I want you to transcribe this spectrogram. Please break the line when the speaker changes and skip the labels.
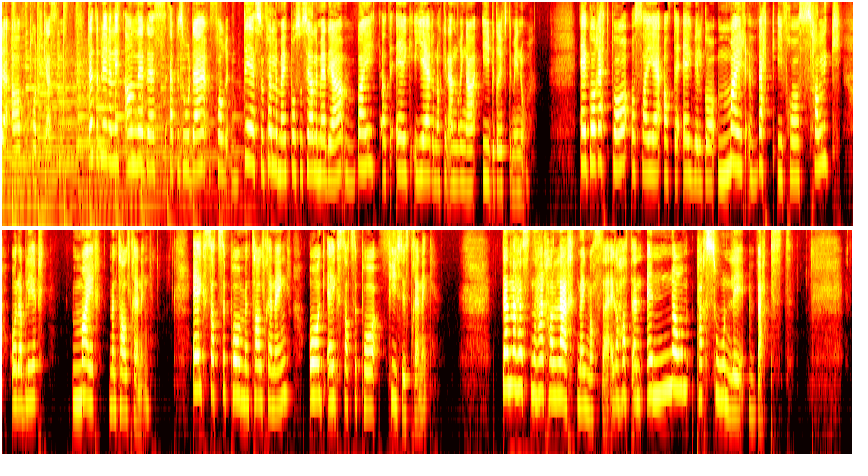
episode av podkasten. Dette blir en litt annerledes episode, for det som følger meg på sosiale medier, vet at jeg gjør noen endringer i bedriften min nå. Jeg går rett på og sier at jeg vil gå mer vekk ifra salg, og det blir mer mentaltrening. Jeg satser på mentaltrening, og jeg satser på fysisk trening. Denne høsten her har lært meg masse. Jeg har hatt en enorm personlig vekst.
